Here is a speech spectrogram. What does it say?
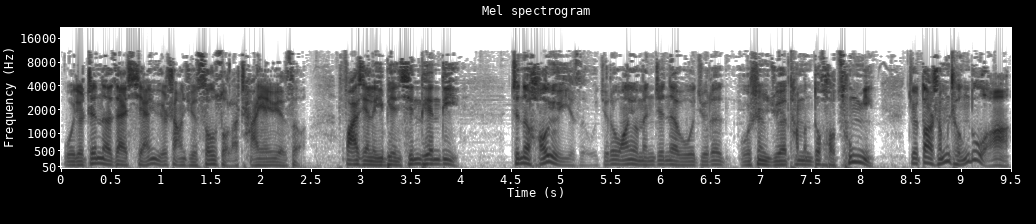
我就真的在闲鱼上去搜索了茶颜悦色，发现了一片新天地，真的好有意思。我觉得网友们真的，我觉得我甚至觉得他们都好聪明，就到什么程度啊？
